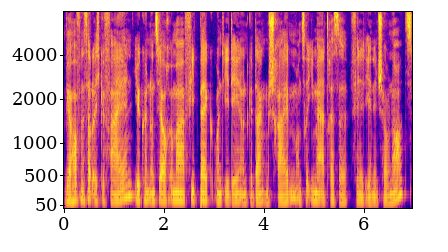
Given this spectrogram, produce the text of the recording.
Wir hoffen, es hat euch gefallen. Ihr könnt uns ja auch immer Feedback und Ideen und Gedanken schreiben. Unsere E-Mail-Adresse findet ihr in den Show Notes.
